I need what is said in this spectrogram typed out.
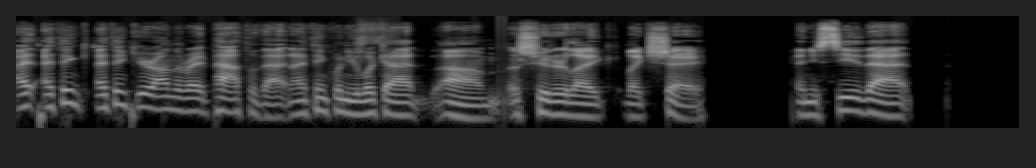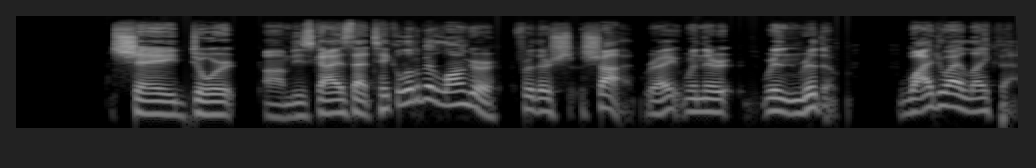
I, I think I think you're on the right path with that. And I think when you look at um, a shooter like like Shai, and you see that Shai, Dort, um, these guys that take a little bit longer for their sh- shot, right? When they're in rhythm. Why do I like that?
